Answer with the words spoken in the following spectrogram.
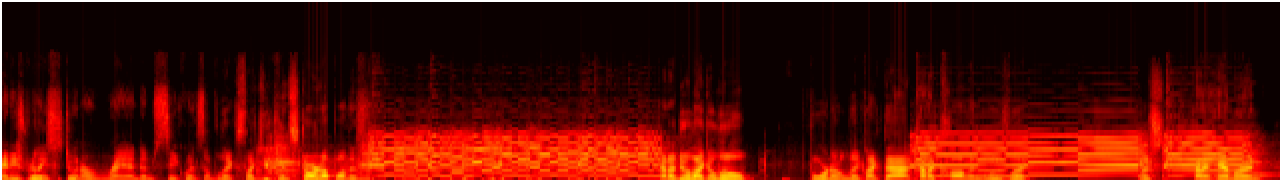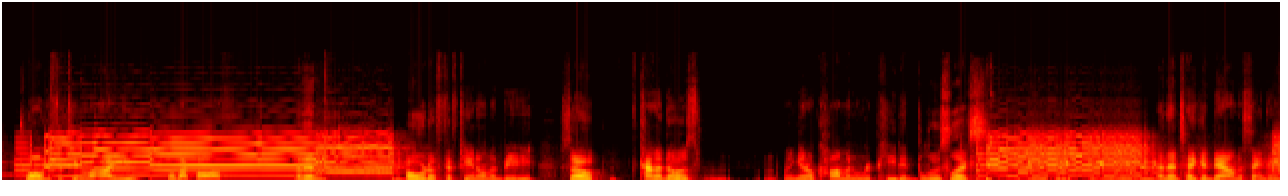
And he's really just doing a random sequence of licks. Like you can start up on this, kind of do like a little four note lick like that, kind of common blues lick. Just kind of hammering 12 to 15 on the high E, pull back off, and then over to 15 on the B. So kind of those, you know, common repeated blues licks and then take it down the same thing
